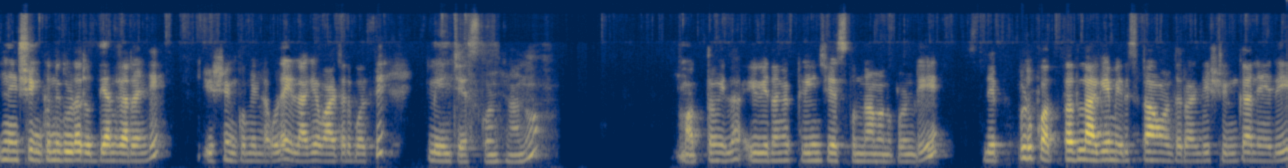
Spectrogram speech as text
నేను షింకుని కూడా రుద్దాను కదండి. ఈ షింకు మీద కూడా ఇలాగే వాటర్ పోసి క్లీన్ చేసుకుంటున్నాను. మొత్తం ఇలా ఈ విధంగా క్లీన్ చేసుకున్నాం అనుకోండి. ఎప్పుడు కొత్తలాగే మెరుస్తూ ఉంటారండి షింక్ అనేది.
